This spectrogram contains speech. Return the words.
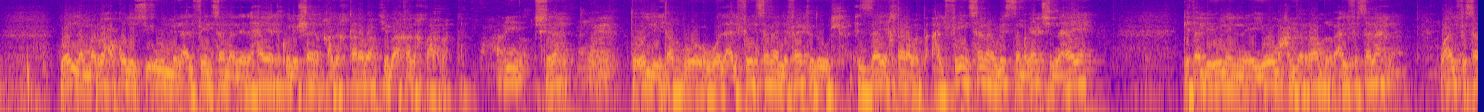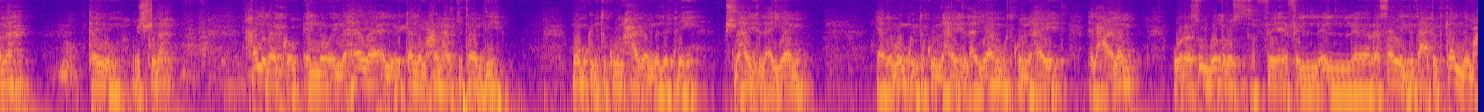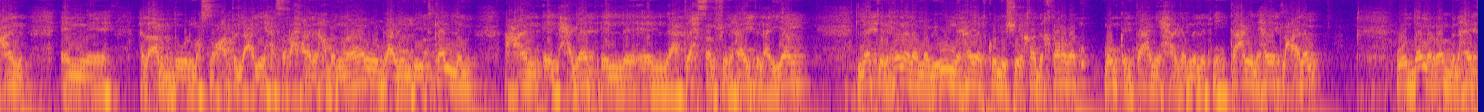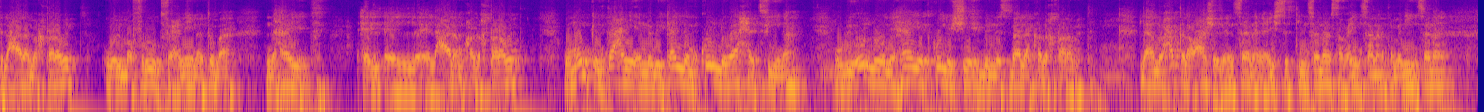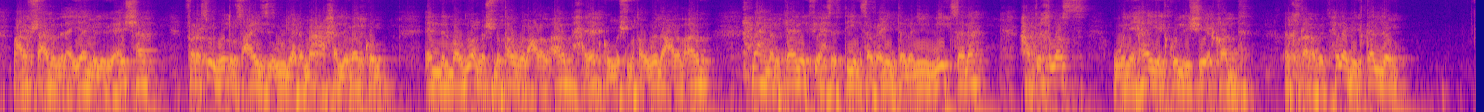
وإلا لما الروح القدس يقول من ألفين سنة إن نهاية كل شيء قد اقتربت يبقى قد اقتربت حبيبي مش كده؟ تقول لي طب وال 2000 سنة اللي فاتوا دول إزاي اقتربت؟ 2000 سنة ولسه ما جاتش النهاية الكتاب بيقول إن يوم عند الرب بألف سنة وألف سنة كيوم مش كده؟ خلي بالكم إنه النهاية اللي بيتكلم عنها الكتاب دي ممكن تكون حاجة من الاتنين مش نهاية الأيام. يعني ممكن تكون نهاية الأيام وتكون نهاية العالم. والرسول بطرس في في ال- الرسائل بتاعته اتكلم عن إن الأرض والمصنوعات اللي عليها ستحترق بالنار وبعدين بيتكلم عن الحاجات اللي, اللي هتحصل في نهاية الأيام. لكن هنا لما بيقول نهاية كل شيء قد اقتربت ممكن تعني حاجة من الاثنين تعني نهاية العالم وقدام الرب نهاية العالم اقتربت والمفروض في عينينا تبقى ال- العالم قد اقتربت. وممكن تعني إنه بيكلم كل واحد فينا وبيقول له نهاية كل شيء بالنسبة لك قد اقتربت. لأنه حتى لو عاش الإنسان هيعيش 60 سنة 70 سنة 80 سنة معرفش عدد الأيام اللي بيعيشها فرسول بطرس عايز يقول يا جماعة خلي بالكم إن الموضوع مش مطول على الأرض حياتكم مش مطولة على الأرض. مهما كانت فيها 60 70 80 100 سنة هتخلص ونهاية كل شيء قد اقتربت. هنا بيتكلم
